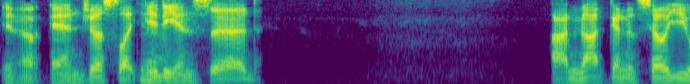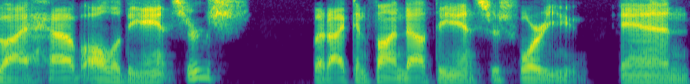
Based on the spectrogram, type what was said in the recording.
You know, and just like Yeah. Gideon said, I'm not going to tell you I have all of the answers, but I can find out the answers for you. And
